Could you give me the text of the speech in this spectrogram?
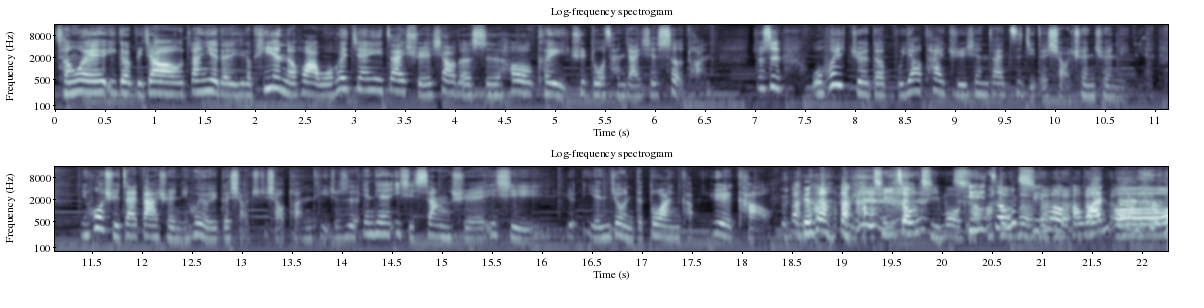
成为一个比较专业的一个 PM 的话，我会建议在学校的时候可以去多参加一些社团。就是我会觉得不要太局限在自己的小圈圈里面。你或许在大学你会有一个小小团体，就是天天一起上学，一起研究你的段考、月考、段考、段考。期中、期末考，期中、期末考完蛋了。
